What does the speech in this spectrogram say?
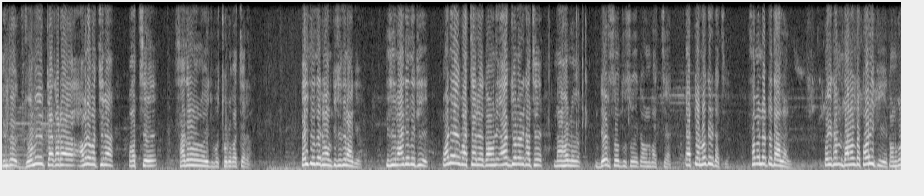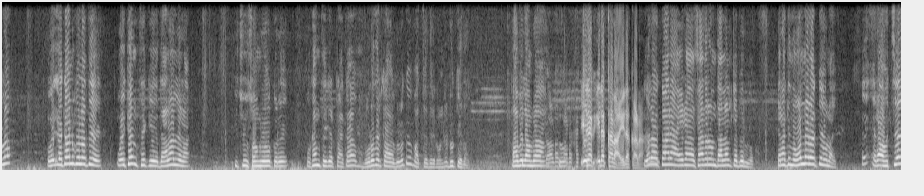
কিন্তু জমির টাকাটা আমরা পাচ্ছি না পাচ্ছে সাধারণ ওই ছোটো বাচ্চারা। এই তো দেখলাম কিছুদিন আগে। কিছুদিন আগে দেখি অনেক বাচ্চার অ্যাকাউন্ট একজনের কাছে না হলো দেড়শো, দুশো অ্যাকাউন্ট বাচ্চা। একটা লোকের কাছে, সামান্য একটা দালাল। ওইখান, দালালটা করে কি অ্যাকাউন্টগুলো ওই অ্যাকাউন্টগুলোতে ওইখান থেকে দালালেরা কিছু সংগ্রহ করে ওখান থেকে টাকা, বড়োদের টাকাগুলোকে বাচ্চাদের অ্যাকাউন্টে ঢুকিয়ে দেয়। তা বলে আমরা এরা এরা কারা এরা কারা? এরা কারা? এরা সাধারণ দালাল টাইপের লোক। এরা কিন্তু অন্যরা কেউ নয় এরা হচ্ছে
